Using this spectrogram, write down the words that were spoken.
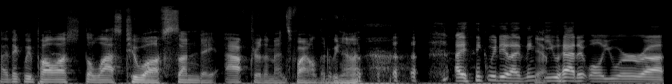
I think we polished the last two off Sunday after the men's final, did we not? I think we did. I think Yeah. you had it while you were uh,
